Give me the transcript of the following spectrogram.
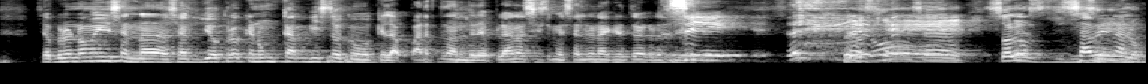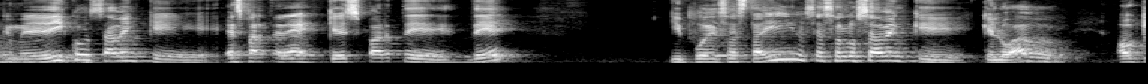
O sea, pero no me dicen nada. O sea, yo creo que nunca han visto como que la parte donde de plano sí se me sale una que otra grosería. Sí. Pero no, o sea, solo es- saben sí. a lo que me dedico, saben que Es parte de. que es parte de. Y pues hasta ahí, o sea, solo saben que, que lo hago. Ok.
